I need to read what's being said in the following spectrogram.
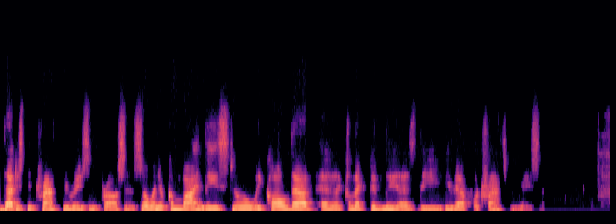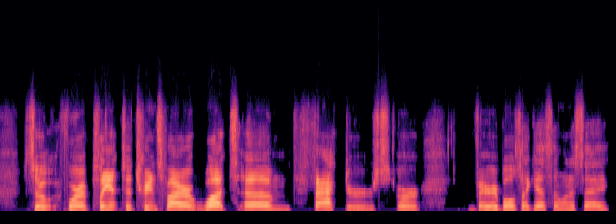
That is the transpiration process. So when you combine these two, we call that uh, collectively as the evapotranspiration. So, for a plant to transpire, what um, factors or variables, I guess I want to say,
